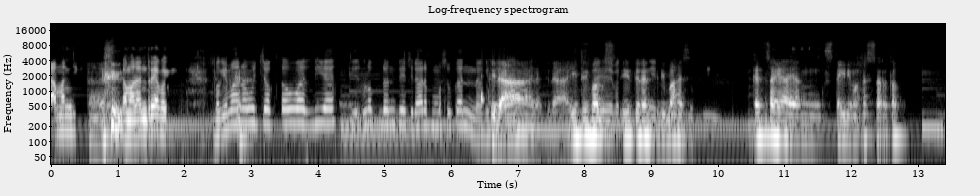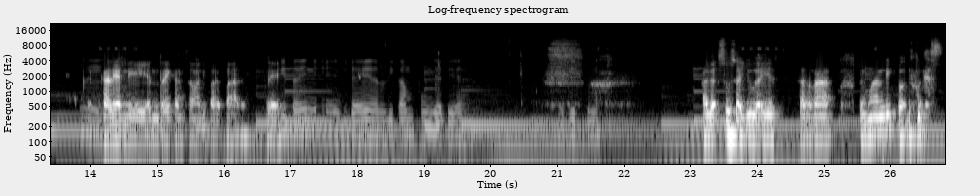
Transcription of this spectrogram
aman. Ah, sama Landre apa Bagaimana Ucok tahu dia? Di lockdown dia tidak ada pemasukan. Nah, ke tidak ada tidak ada. itu bagus. Eh, itu nanti itu. dibahas. kan saya yang stay di Makassar toh. Hmm, kalian di Entrekan sama di Parepare. Kita ini di daerah di kampung jadi ya. Begitulah. agak susah juga ya karena memang di kok di Makassar.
